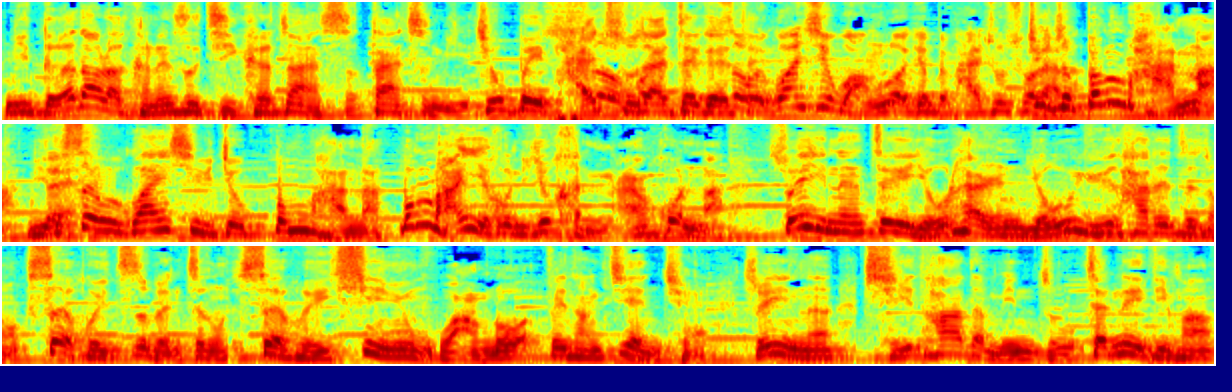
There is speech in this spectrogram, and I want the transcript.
你得到了可能是几颗钻石，但是你就被排除在这个这个社会关系网络就被排除出来了，就是崩盘了，你的社会关系就崩盘了。崩盘以后你就很难混了。所以呢，这个犹太人由于他的这种社会资本、这种社会信用网络非常健全，所以呢，其他的民族在那地方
